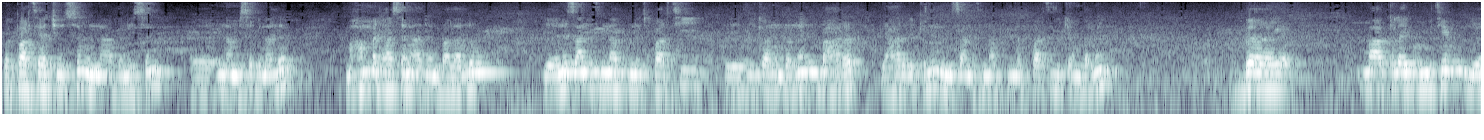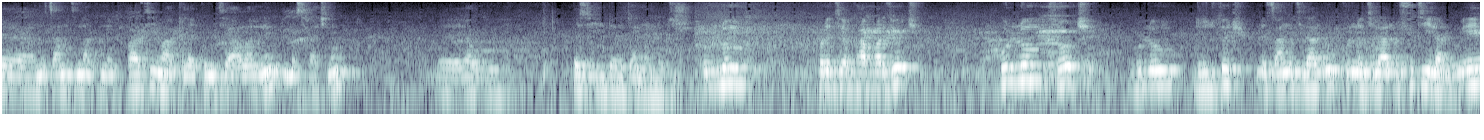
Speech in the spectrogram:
በፓርቲያችን ስም እና በእኔ ስም እናመሰግናለን። መሐመድ ሀሰን አደም ባላለው የነጻነትና እኩልነት ፓርቲ ሊቀመንበር ነኝ። በሀረር የሀረሪ ክልል የነጻነትና እኩልነት ፓርቲ ሊቀመንበር ነኝ። በማዕከላዊ ኮሚቴም የነጻነትና እኩልነት ፓርቲ ማዕከላዊ ኮሚቴ አባል ነኝ፣ መስራች ነኝ። ያው በዚህ ደረጃ ነው ያሉት። ሁሉም ፖለቲካ ፓርቲዎች፣ ሁሉም ሰዎች፣ ሁሉም ድርጅቶች ነጻነት ይላሉ፣ እኩልነት ይላሉ፣ ፍትህ ይላሉ። ይሄ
